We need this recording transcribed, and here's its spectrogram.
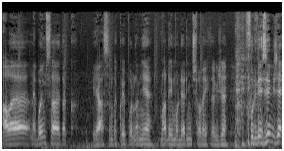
ale nebojím se, tak já jsem takový podle mě mladý, moderní člověk, takže furt věřím, že,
